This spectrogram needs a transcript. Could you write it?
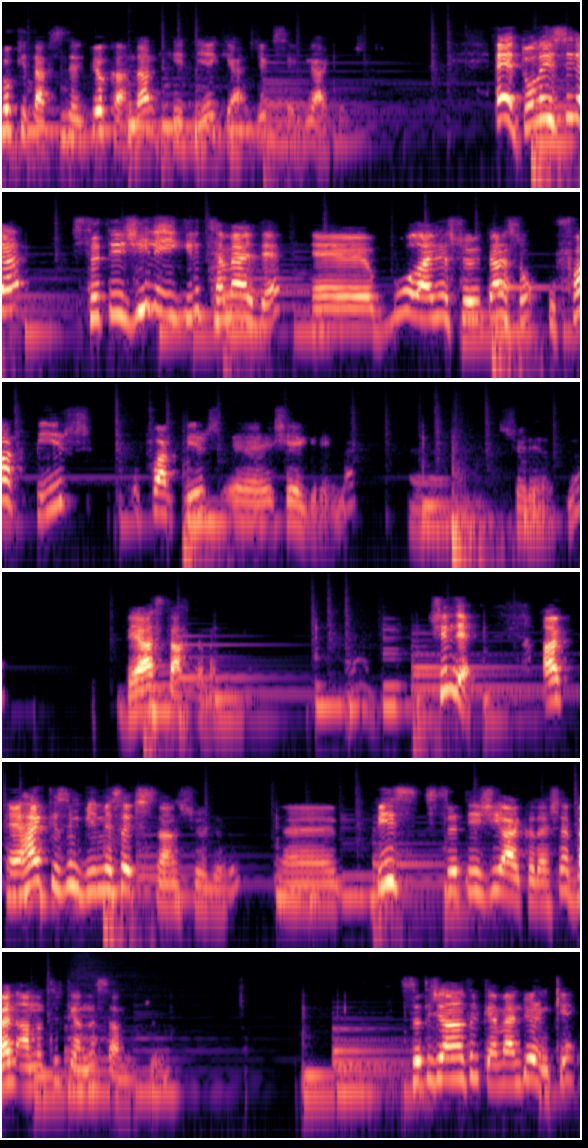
Bu kitap size Gökhan'dan hediye gelecek sevgili arkadaşlar. Evet dolayısıyla stratejiyle ilgili temelde e, bu olayları söyledikten sonra ufak bir ufak bir e, şeye gireyim ben. E, söyleyin. Beyaz tahtama. Şimdi e, herkesin bilmesi açısından söylüyorum. Ee, biz stratejiyi arkadaşlar ben anlatırken nasıl anlatıyorum? Strateji anlatırken ben diyorum ki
